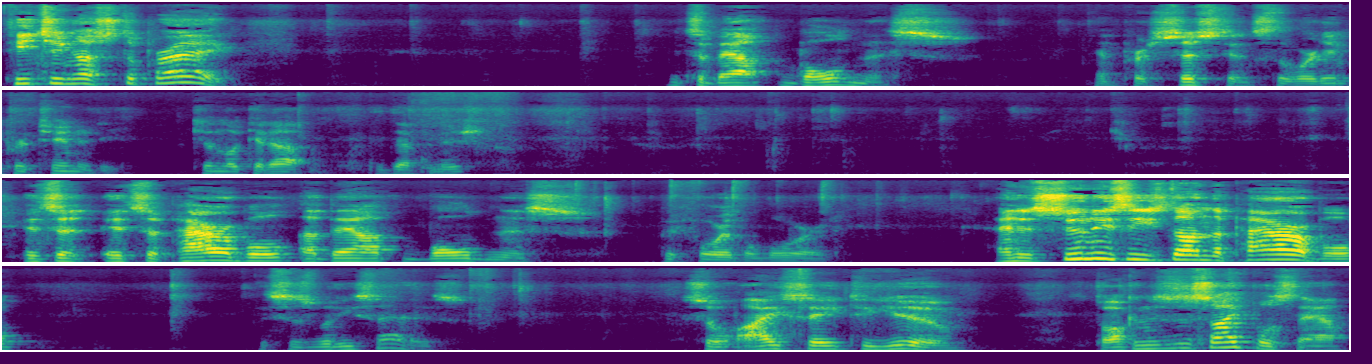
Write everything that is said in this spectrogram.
teaching us to pray. It's about boldness and persistence, the word importunity. You can look it up, the definition. It's a it's a parable about boldness before the Lord. And as soon as he's done the parable, this is what he says. So I say to you, talking to his disciples now,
